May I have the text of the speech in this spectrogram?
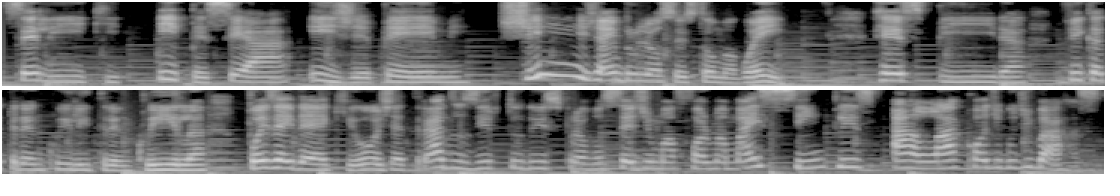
Selic, IPCA, IGPM. Xiii, já embrulhou seu estômago aí? Respira, fica tranquilo e tranquila, pois a ideia aqui hoje é traduzir tudo isso para você de uma forma mais simples, a lá código de barras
